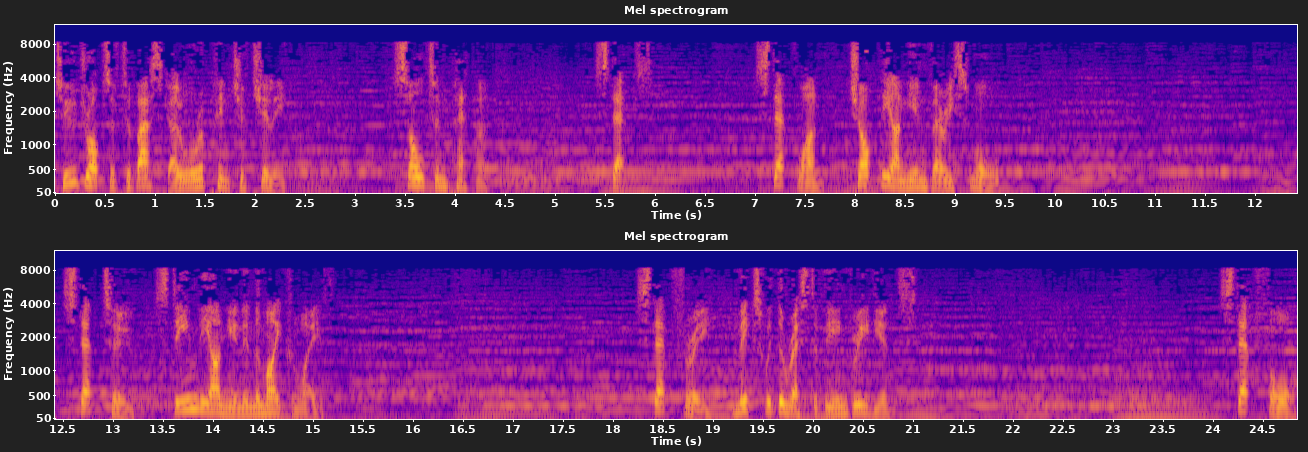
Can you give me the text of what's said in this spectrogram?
2 drops of Tabasco or a pinch of chili. Salt and pepper. Steps. Step 1. Chop the onion very small. Step 2. Steam the onion in the microwave. Step 3. Mix with the rest of the ingredients. Step 4.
